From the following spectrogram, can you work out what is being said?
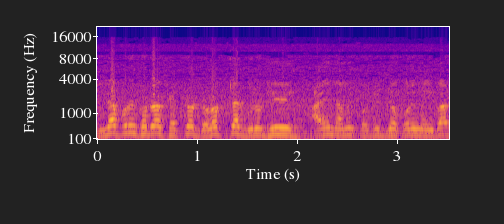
জিলা পৰিষদৰ ক্ষেত্ৰত দলত্যাগ বিৰোধী আইন আমি প্ৰযোজ্য কৰিম এইবাৰ।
